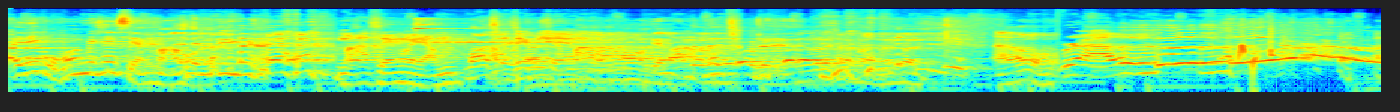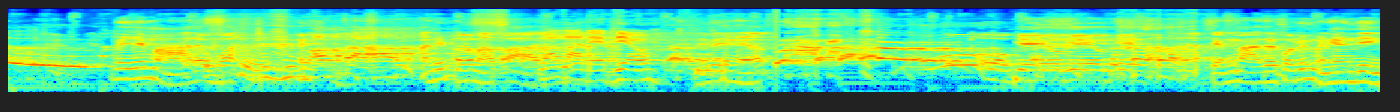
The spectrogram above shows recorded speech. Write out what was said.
ไอ้นี่ผมว่าไม่ใช่เสียงหมาหอนหมาเสียงแหลม มาเสียงเสียงแหลเสียงมหมาห้องเสียงหมามาโดนรถชนอ่าครับผมไม่ใช่หมาแล้วผมว่าหมาป่าอันนี้เออหมาป่าหน้าตาแดดเดียวอันนี้เป็นยังไงครับโอเคโอเคโอเคเสียงหมาแต่คนไม่เหมือนกันจริง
